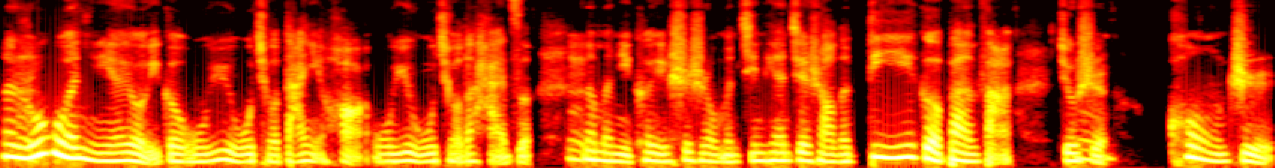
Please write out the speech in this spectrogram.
那如果你也有一个无欲无求（打引号）无欲无求的孩子，那么你可以试试我们今天介绍的第一个办法，就是控制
